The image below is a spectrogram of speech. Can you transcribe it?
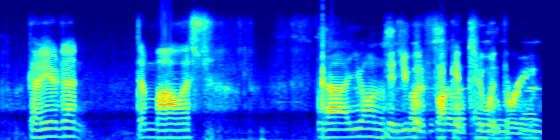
Go you're done. Demolished. Nah, you honestly. Did you went fucked fucking two and three. one.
